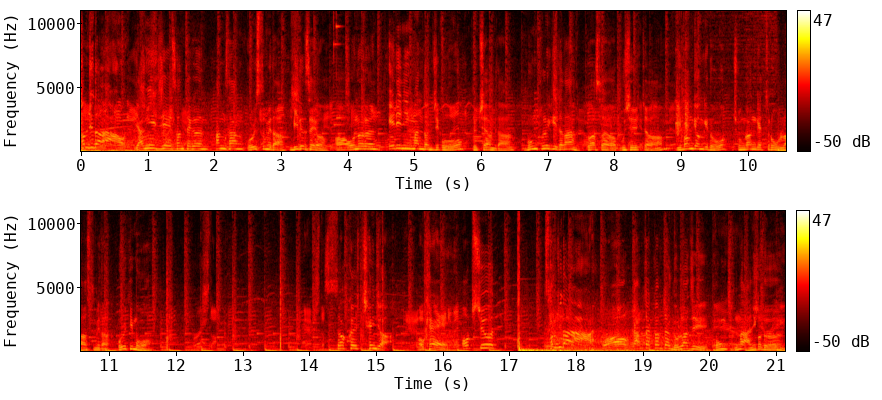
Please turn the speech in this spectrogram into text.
삼주다! 양의지의 선택은 항상 옳습니다. 믿으세요. 어, 오늘은 1이닝만 던지고 교체합니다. 몸 풀기잖아. 좋았어요. 무실점. 이번 경기도 중간 게트로 올라왔습니다. 볼티모어. 서클 체인저. 오케이. 업슛. 삼주다! 와우, 깜짝깜짝 놀라지. 공 장난 아니거든.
